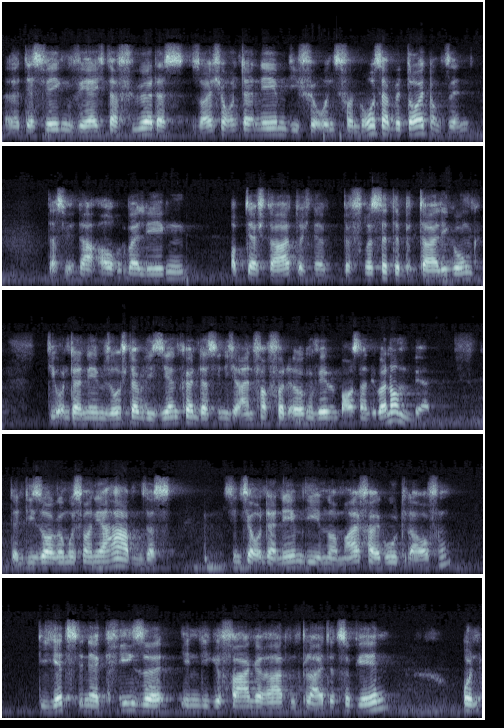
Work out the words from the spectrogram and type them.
Äh, deswegen wäre ich dafür, dass solche Unternehmen, die für uns von großer Bedeutung sind, dass wir da auch überlegen, ob der Staat durch eine befristete Beteiligung die Unternehmen so stabilisieren können, dass sie nicht einfach von irgendwem im Ausland übernommen werden. Denn die Sorge muss man ja haben. Das sind ja Unternehmen, die im Normalfall gut laufen, die jetzt in der Krise in die Gefahr geraten, pleite zu gehen. Und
